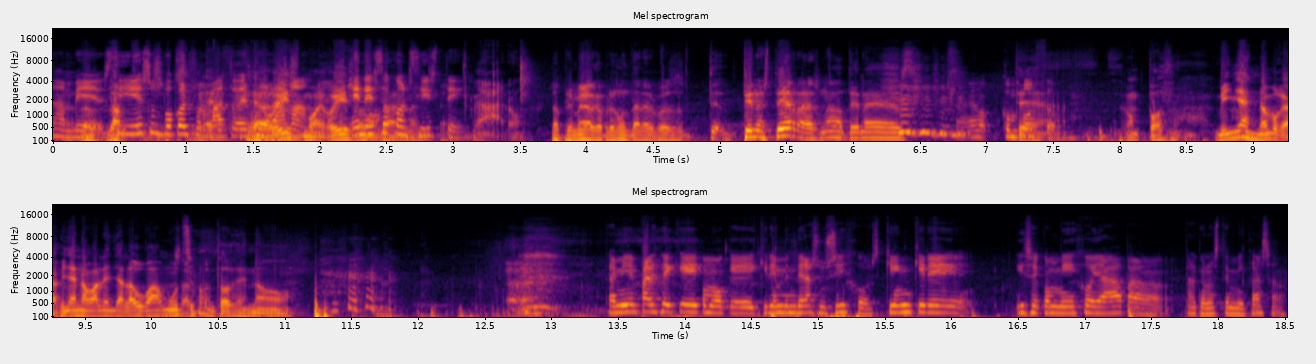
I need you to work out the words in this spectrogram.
También. La- Sí, es un poco el formato del Egoísmo, programa. egoísmo, en eso consiste. Claro. Lo primero que preguntan es, pues, "¿Ti- ¿tienes tierras, no? ¿Tienes...? claro, con pozo. Con pozo. Viñas no, porque las viñas no valen ya la uva mucho, Exacto. entonces no. También parece que como que quieren vender a sus hijos. ¿Quién quiere irse con mi hijo ya para, para que no esté en mi casa?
